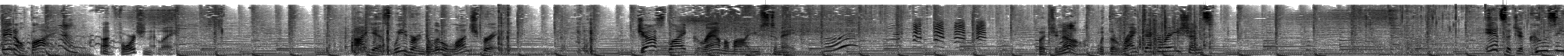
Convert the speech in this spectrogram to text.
They don't bite, unfortunately. I guess we've earned a little lunch break. Just like Grandmama used to make. But you know, with the right decorations, it's a jacuzzi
